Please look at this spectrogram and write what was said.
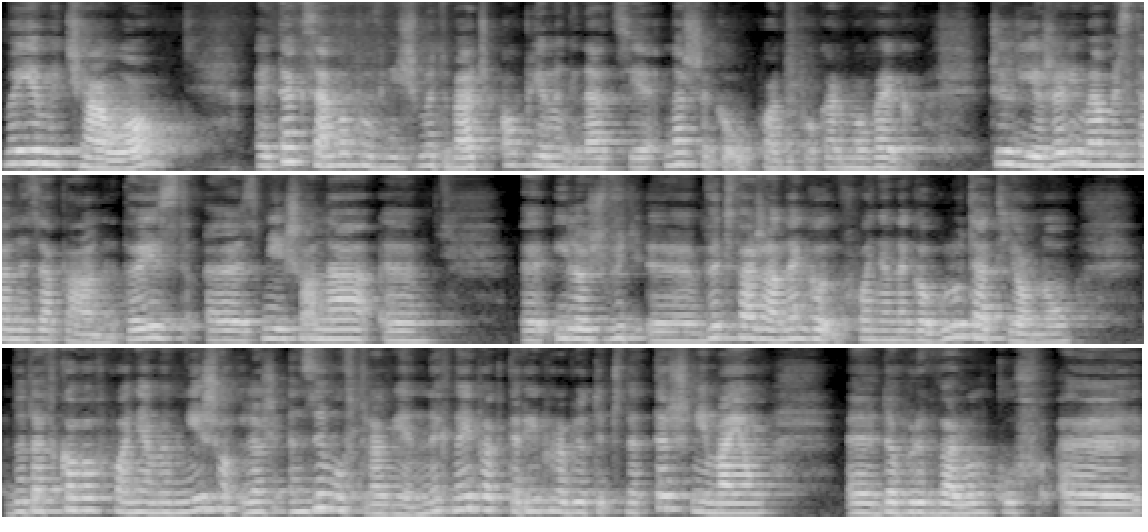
myjemy ciało, tak samo powinniśmy dbać o pielęgnację naszego układu pokarmowego. Czyli jeżeli mamy stany zapalne, to jest e, zmniejszona e, e, ilość wy, e, wytwarzanego i wchłanianego glutationu. Dodatkowo wchłaniamy mniejszą ilość enzymów trawiennych, no i bakterie probiotyczne też nie mają e, dobrych warunków e,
